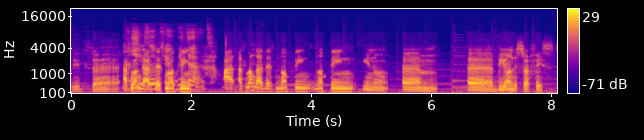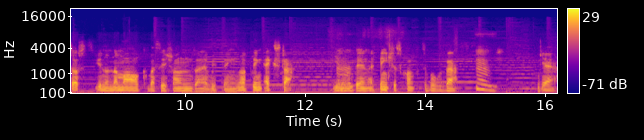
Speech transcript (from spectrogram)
it's uh, as long as there's okay with nothing, as, long as there's nothing, nothing, you know, um, uh, beyond the surface, just you know, normal conversations and everything, nothing extra, you know. Mm. Then I think she's comfortable with that. Hmm. Yeah.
